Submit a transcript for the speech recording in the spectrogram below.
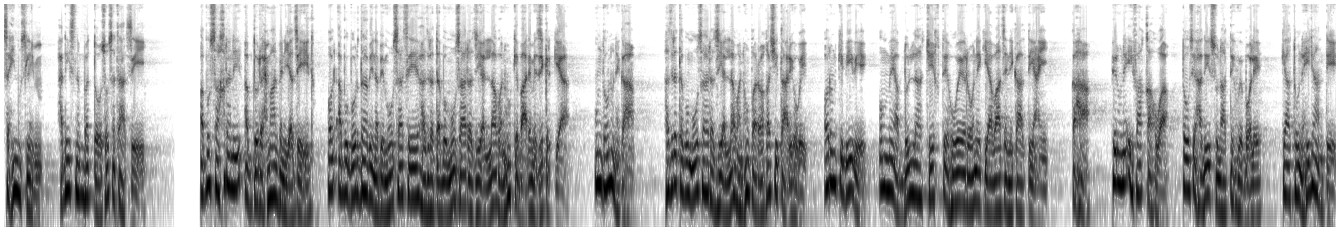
صحیح مسلم، حدیث نمبر دو سو ستاسی۔ ابو سخرہ نے عبد الرحمن بن یزید اور ابو بردہ بن ابی موسیٰ سے حضرت ابو موسیٰ رضی اللہ عنہ کے بارے میں ذکر کیا۔ ان دونوں نے کہا، حضرت ابو موسیٰ رضی اللہ عنہ پر غشی تاری ہوئی۔ اور ان کی بیوی ام عبداللہ چیختے ہوئے رونے کی آوازیں نکالتی آئیں۔ کہا، پھر انہیں افاقہ ہوا تو اسے حدیث سناتے ہوئے بولے، کیا تو نہیں جانتی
